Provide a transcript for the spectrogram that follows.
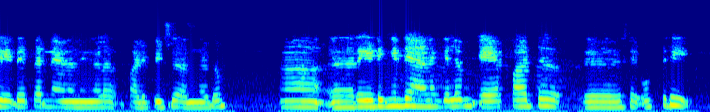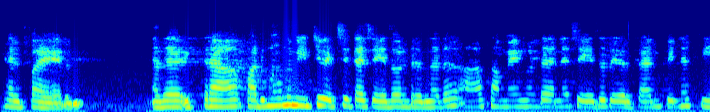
രീതിയിൽ തന്നെയാണ് നിങ്ങൾ പഠിപ്പിച്ചു തന്നതും. റീഡിങ്ങിന്റെ ആണെങ്കിലും എ പാട്ട് ഒത്തിരി ഹെൽപ്പായിരുന്നു അത് ഇത്ര പതിമൂന്ന് മിനിറ്റ് വെച്ചിട്ടാ ചെയ്തോണ്ടിരുന്നത്. ആ സമയം കൊണ്ട് തന്നെ ചെയ്തു തീർക്കാൻ. പിന്നെ സി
